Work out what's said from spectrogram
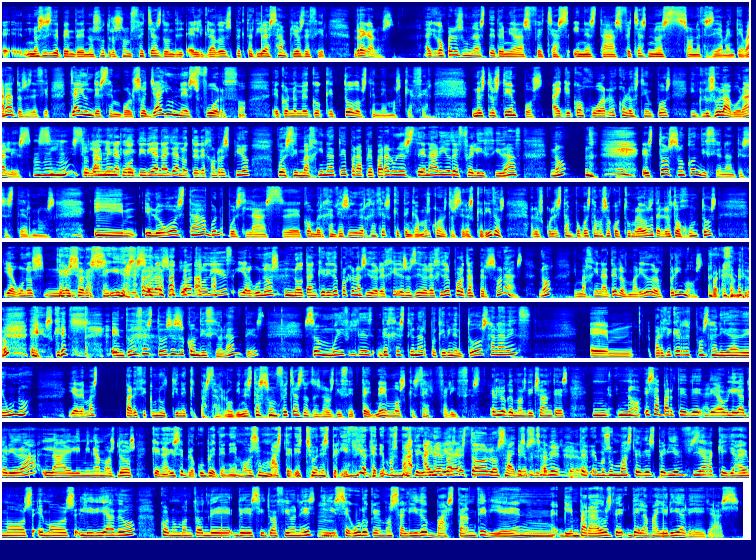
eh, no sé si depende de nosotros, son fechas donde el grado de expectativa es amplio, es decir, regalos hay que comprarlos unas determinadas fechas y en estas fechas no son necesariamente baratos. Es decir, ya hay un desembolso, ya hay un esfuerzo económico que todos tenemos que hacer. Nuestros tiempos hay que conjugarlos con los tiempos incluso laborales. si, la vida cotidiana ya no te deja un respiro, pues imagínate para preparar un escenario de felicidad, ¿no? Estos son condicionantes externos. Y, luego está, bueno, pues las eh, convergencias o divergencias que tengamos con nuestros seres queridos, a los cuales tampoco estamos acostumbrados a tenerlos todos juntos y algunos... Tres horas seguidas. Tres horas o cuatro o diez y algunos no tan queridos porque no han sido elegidos, han sido elegidos por otras personas, ¿no? Imagínate, los maridos de los primos. Por ejemplo. es que, entonces, todos esos condicionantes son muy difíciles de gestionar porque vienen todos a la vez Em, parece que es responsabilidad de uno y además parece que uno tiene que pasarlo bien. Estas son fechas donde se nos dice, tenemos que ser felices. Es lo que hemos dicho antes. No, esa parte de, obligatoriedad la eliminamos. Dos, que nadie se preocupe, tenemos un máster hecho en experiencia, tenemos más de Hay navidades todos los años. Escúchame, tenemos un máster de experiencia que ya hemos, hemos lidiado con un montón de, situaciones y mm. seguro que hemos salido bastante bien, bien parados de, de la mayoría de ellas.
